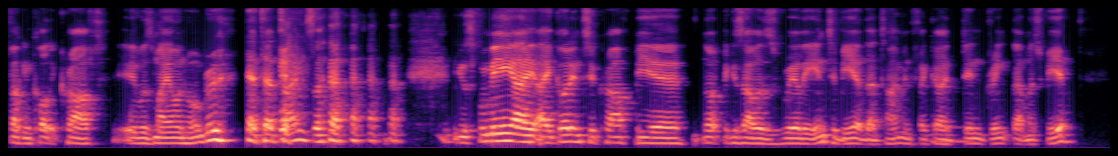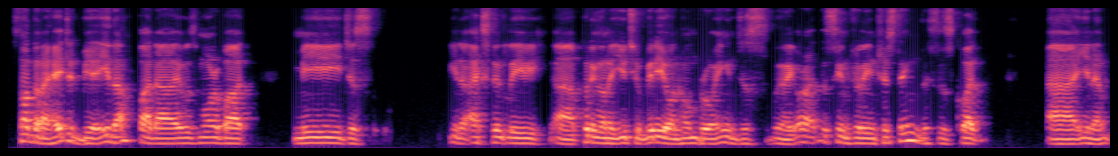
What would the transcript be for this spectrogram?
fucking call it craft. It was my own homebrew at that time. So because for me, I, I got into craft beer not because I was really into beer at that time. In fact, I didn't drink that much beer. It's not that I hated beer either, but uh, it was more about me just you know accidentally uh, putting on a YouTube video on homebrewing and just like, all right, this seems really interesting. This is quite uh, you know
